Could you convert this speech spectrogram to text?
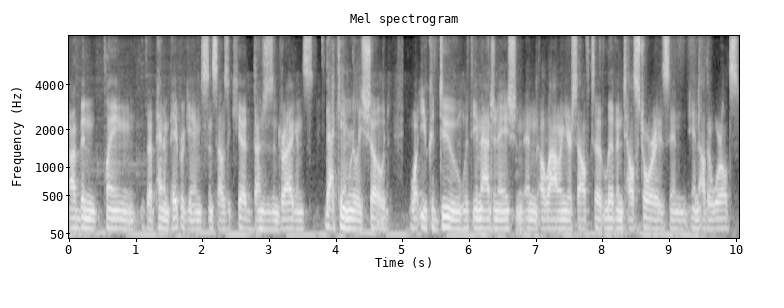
I've been playing the pen and paper games since I was a kid, Dungeons and Dragons. That game really showed what you could do with the imagination and allowing yourself to live and tell stories in, in other worlds.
